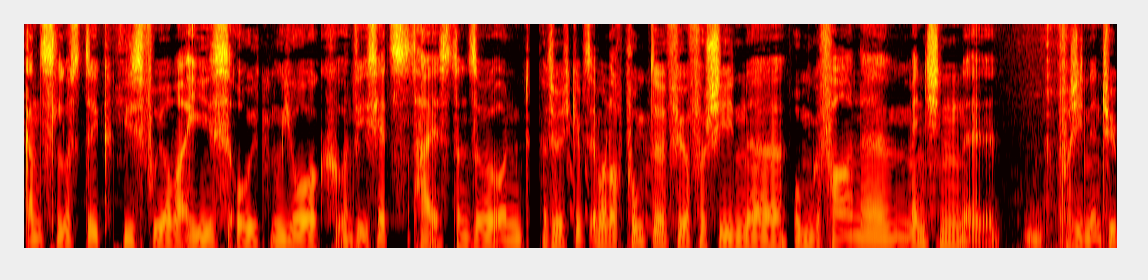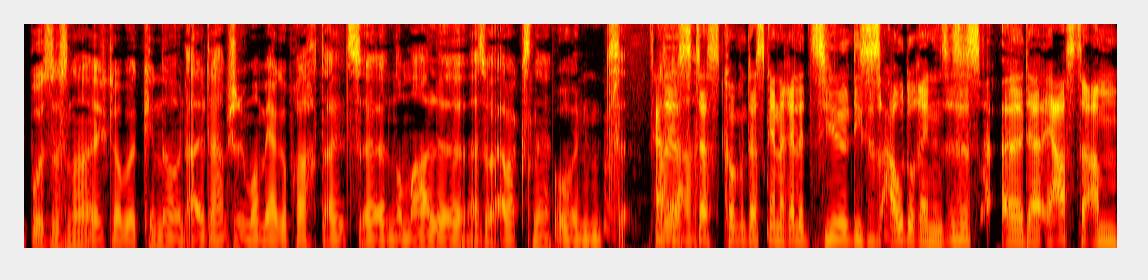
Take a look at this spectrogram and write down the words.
ganz lustig, wie es früher mal hieß, Old New York und wie es jetzt heißt und so. Und natürlich gibt's immer noch Punkte für verschiedene umgefahrene Menschen. Äh, verschiedenen Typuses, ne? Ich glaube, Kinder und Alte haben schon immer mehr gebracht als äh, normale, also Erwachsene. Und Also das, das, das generelle Ziel dieses Autorennens ist es, äh, der erste am,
